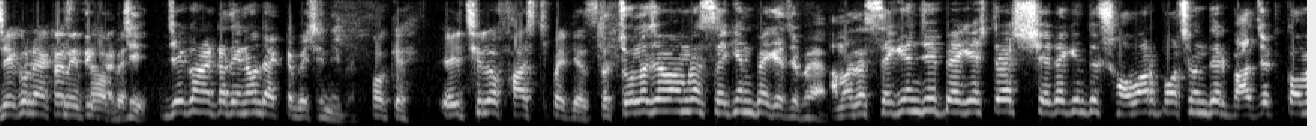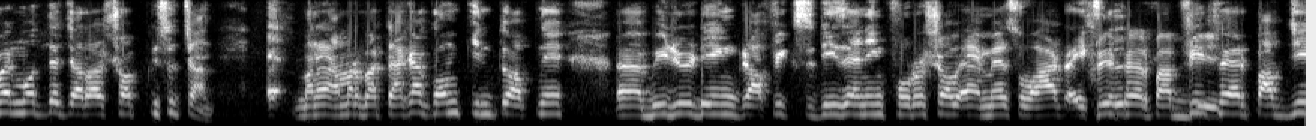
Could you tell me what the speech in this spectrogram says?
যে কোনো একটা নিতে হবে। যে কোনো একটা মধ্যে একটা বেছে নেবেন। ওকে এই ছিল ফার্স্ট প্যাকেজ তো চলে যাব আমরা সেকেন্ড প্যাকেজে ভাই আমাদের সেকেন্ড যে প্যাকেজটা সেটা কিন্তু সবার পছন্দের বাজেট কমের মধ্যে যারা সবকিছু চান মানে আমার বা টাকা কম কিন্তু আপনি video editing graphics designing Photoshop MS Word Excel. Free Fire PUBG.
